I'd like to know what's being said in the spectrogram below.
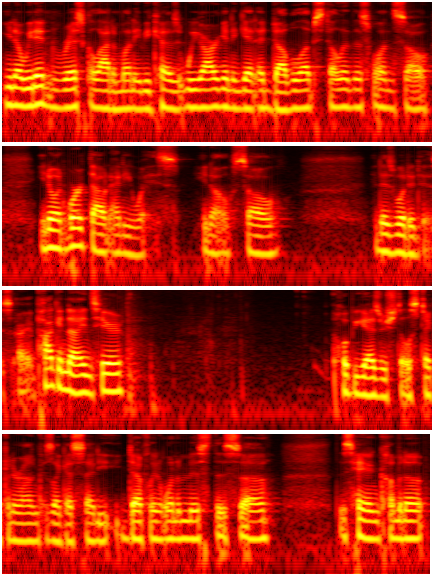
you know, we didn't risk a lot of money because we are going to get a double up still in this one. So, you know, it worked out anyways, you know, so it is what it is. All right, pocket nines here. Hope you guys are still sticking around because, like I said, you definitely don't want to miss this uh, this hand coming up.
